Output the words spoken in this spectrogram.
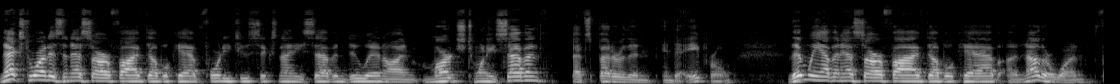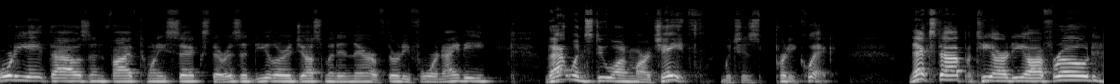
Next one is an SR5 double cab, 42697, due in on March 27th. That's better than into April. Then we have an SR5 double cab, another one, 48,526. There is a dealer adjustment in there of 3490. That one's due on March 8th, which is pretty quick. Next up, a TRD off-road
